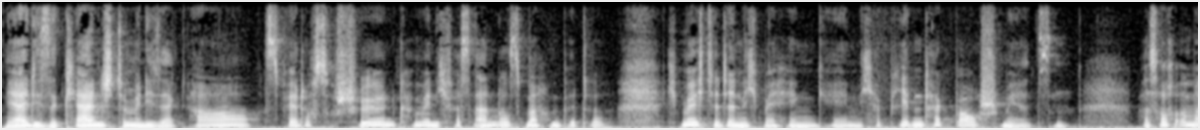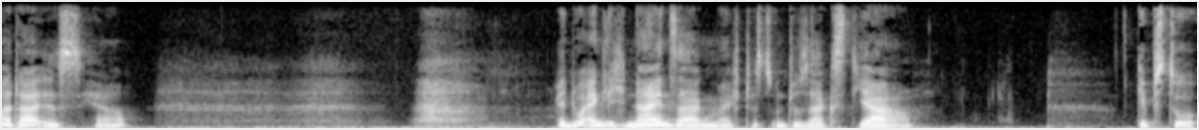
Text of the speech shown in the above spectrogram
Ja, diese kleine Stimme, die sagt, oh, es wäre doch so schön, können wir nicht was anderes machen, bitte? Ich möchte da nicht mehr hingehen. Ich habe jeden Tag Bauchschmerzen. Was auch immer da ist, ja. Wenn du eigentlich Nein sagen möchtest und du sagst Ja, gibst du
